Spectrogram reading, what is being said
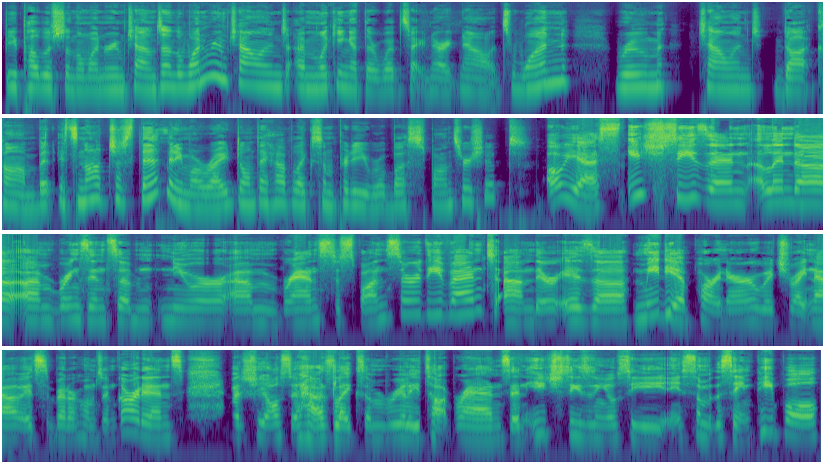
be published on the One Room Challenge. Now, the One Room Challenge, I'm looking at their website right now. It's one room challenge.com. But it's not just them anymore, right? Don't they have like some pretty robust sponsorships? Oh, yes. Each season, Linda um, brings in some newer um, brands to sponsor the event. Um, there is a media partner, which right now it's Better Homes and Gardens, but she also has like some really top brands. And each season, you'll see some of the same people,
